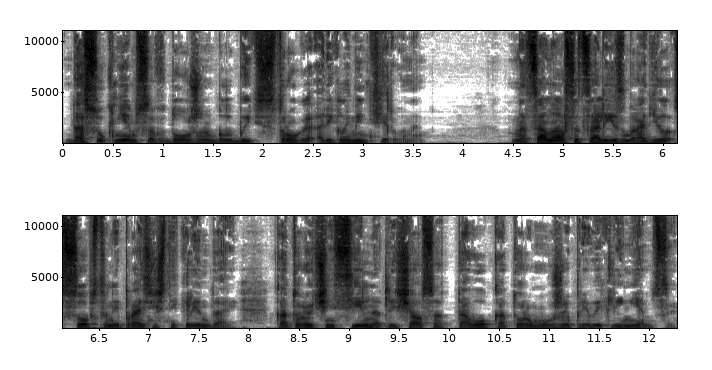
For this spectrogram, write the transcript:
Досуг немцев должен был быть строго регламентированным. Национал-социализм родил собственный праздничный календарь, который очень сильно отличался от того, к которому уже привыкли немцы.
